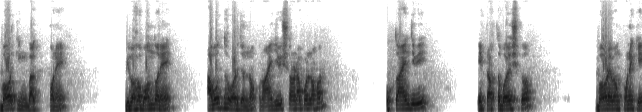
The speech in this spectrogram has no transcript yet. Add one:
বর কিংবা কনে বিবাহ বন্ধনে আবদ্ধ হওয়ার জন্য কোনো আইনজীবী শরণাপন্ন হন। উক্ত আইনজীবী এই প্রাপ্তবয়স্ক বর এবং কনেকে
